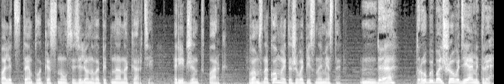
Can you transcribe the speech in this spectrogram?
Палец Темпла коснулся зеленого пятна на карте. Риджент Парк. Вам знакомо это живописное место? «Да», Трубы большого диаметра.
